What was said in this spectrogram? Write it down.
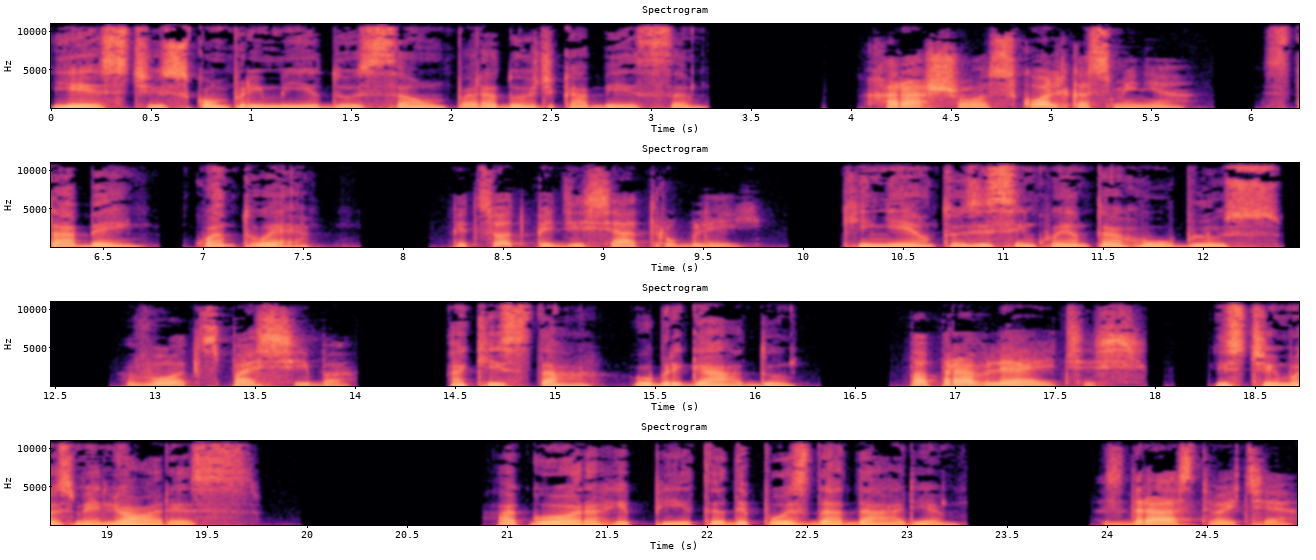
E estes comprimidos são para dor de cabeça. Хорошо, сколько с меня? Está bem. Quanto é? 550 рублей. 550 rublos. Вот, спасибо. Aqui está. Obrigado. Поправляйтесь. Estimo as melhoras. Agora repita depois da Dária. Здравствуйте.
